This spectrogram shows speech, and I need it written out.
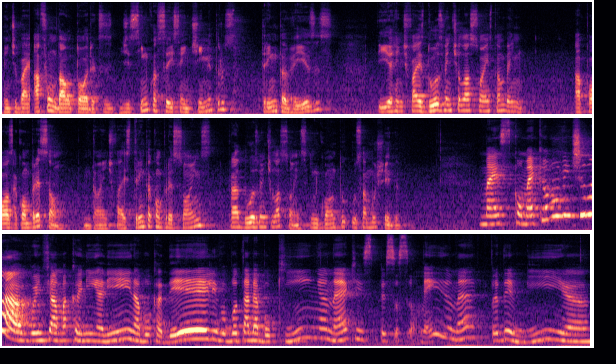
A gente vai afundar o tórax de 5 a 6 centímetros, 30 vezes. E a gente faz duas ventilações também após a compressão. Então a gente faz 30 compressões para duas ventilações, enquanto o SAMU chega. Mas como é que eu vou ventilar? Vou enfiar uma caninha ali na boca dele, vou botar minha boquinha, né? Que as pessoas são meio, né? Pandemia.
